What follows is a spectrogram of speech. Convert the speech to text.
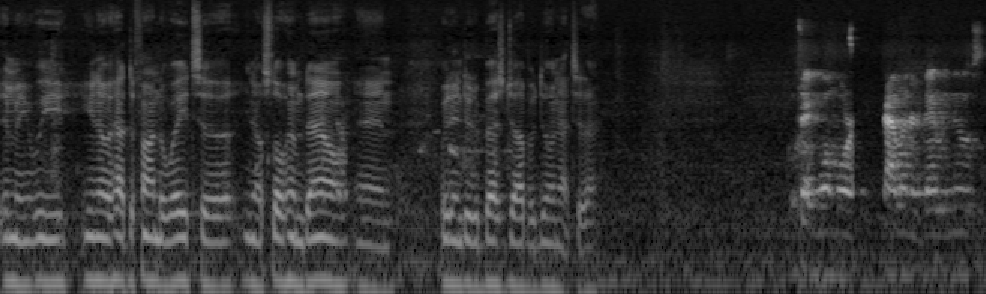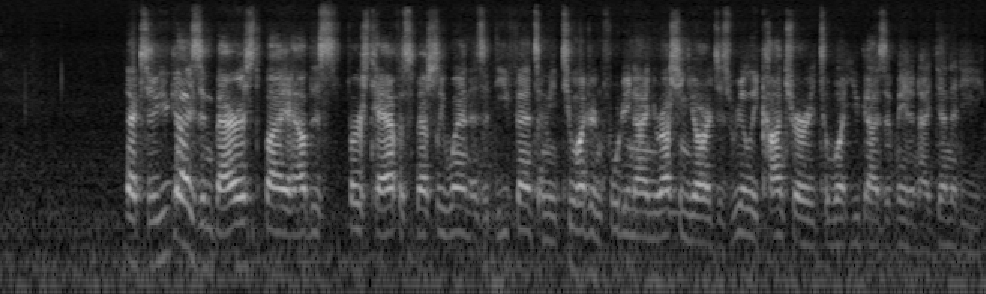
I mean, we, you know, had to find a way to, you know, slow him down. And we didn't do the best job of doing that today. We'll take one more. Traveling Daily News. Dex, are you guys embarrassed by how this first half especially went as a defense? I mean, 249 rushing yards is really contrary to what you guys have made an identity.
